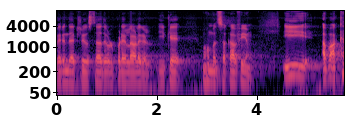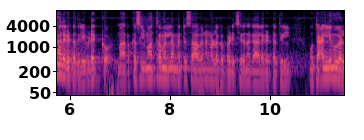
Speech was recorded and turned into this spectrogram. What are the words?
പെരുന്താറ്റി ഉസ്താദ് ഉൾപ്പെടെയുള്ള ആളുകൾ ഇ കെ മുഹമ്മദ് സഖാഫിയും. ഈ അപ്പോൾ അക്കാലഘട്ടത്തിൽ ഇവിടെ മർക്കസിൽ മാത്രമല്ല മറ്റ് സ്ഥാപനങ്ങളിലൊക്കെ പഠിച്ചിരുന്ന കാലഘട്ടത്തിൽ മുത്താലിമുകൾ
